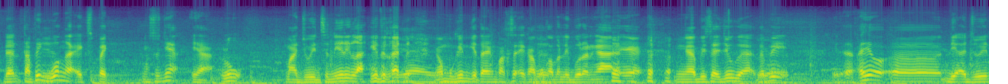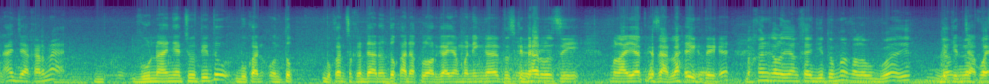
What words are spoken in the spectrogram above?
Dan tapi gue Iya. nggak expect. Maksudnya ya lu majuin sendiri lah gitu kan. Iya, iya. Nggak mungkin kita yang paksa eh kamu Iya. kapan liburan nggak ya, nggak bisa juga. Tapi eh, ayo eh, diajuin aja karena gunanya cuti itu bukan untuk bukan sekedar untuk ada keluarga yang meninggal terus kita harus sih melayat ke sana gitu ya. Bahkan kalau yang kayak gitu mah kalau gua ya Bikin nggak capek.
